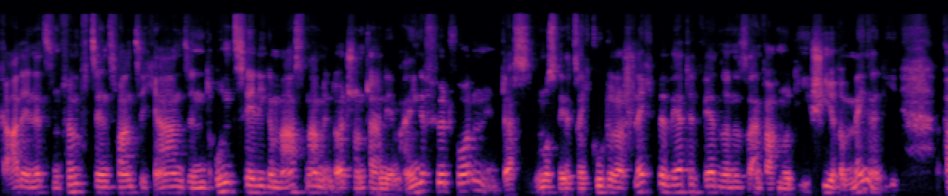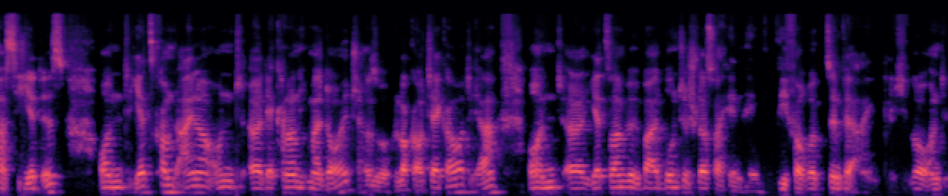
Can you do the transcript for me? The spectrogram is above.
Gerade in den letzten 15, 20 Jahren sind unzählige Maßnahmen in deutschen Unternehmen eingeführt worden. Das muss jetzt nicht gut oder schlecht bewertet werden, sondern es ist einfach nur die schiere Menge, die passiert ist. Und jetzt kommt einer und äh, der kann auch nicht mal Deutsch, also Lockout, Takeout, ja. Und äh, jetzt sollen wir überall bunte Schlösser hinhängen. Wie verrückt sind wir eigentlich? So, und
